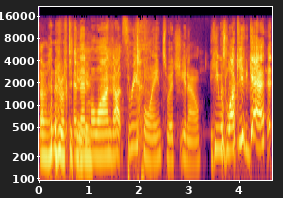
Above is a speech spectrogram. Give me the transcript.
I've interrupted And you then again. Mawaan got three points, which, you know, he was lucky to get.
